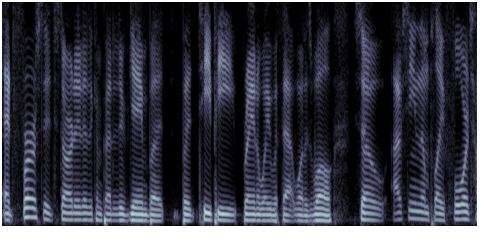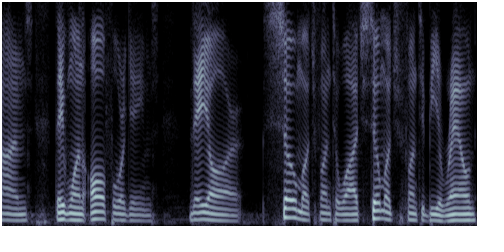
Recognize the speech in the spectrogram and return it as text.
at first, it started as a competitive game, but but TP ran away with that one as well. So I've seen them play four times. They've won all four games. They are so much fun to watch, so much fun to be around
